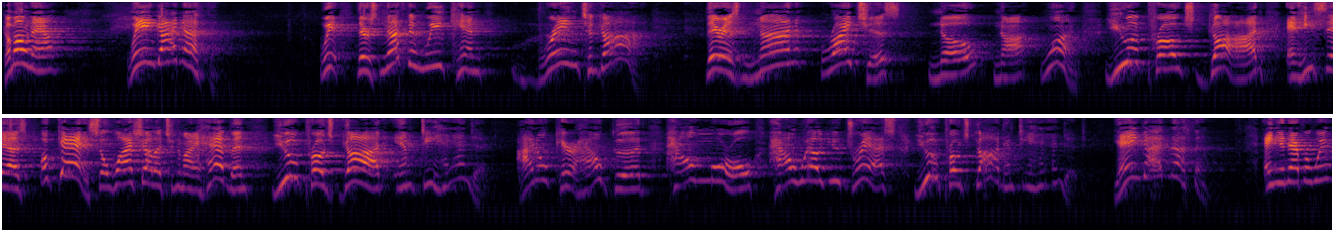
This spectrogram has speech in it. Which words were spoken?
Come on now. We ain't got nothing. We, there's nothing we can bring to God. There is none righteous, no, not one. You approach God and He says, okay, so why shall I let you into my heaven? You approach God empty handed. I don't care how good, how moral, how well you dress, you approach God empty handed. You ain't got nothing. And you never will.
